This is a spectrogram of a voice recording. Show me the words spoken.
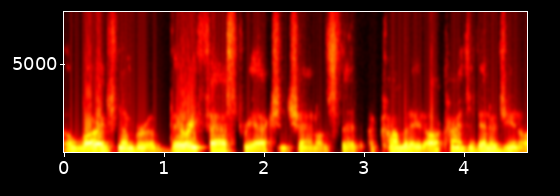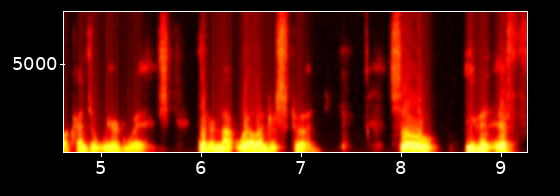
a large number of very fast reaction channels that accommodate all kinds of energy in all kinds of weird ways that are not well understood. So even if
